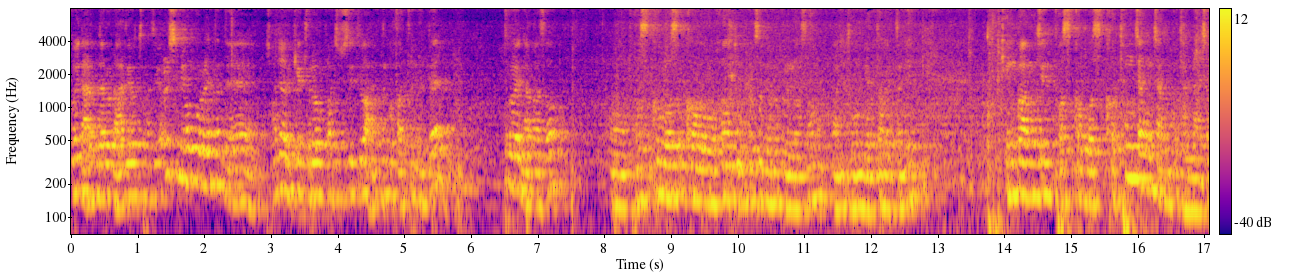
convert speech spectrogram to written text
저희 나름대로 라디오 통해서 열심히 홍보를 했는데 전혀 이렇게 들어봐 주지도 않는 것 같았는데 프로에 나가서 어, 버스커 버스커가 동료소녀를 불러서 많이 도움이 됐다고 했더니 김광진 버스커 버스커 통장 잔고 달라져.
